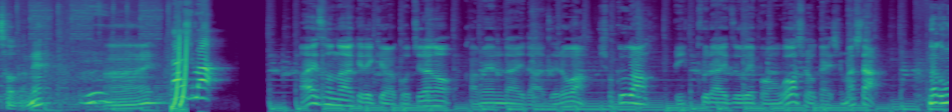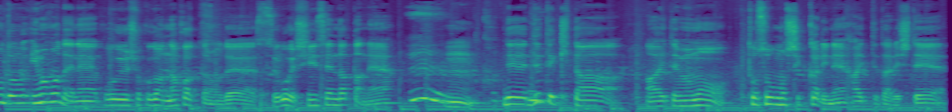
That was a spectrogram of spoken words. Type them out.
そうだね。うん。はーい。田島。はい、そんなわけで今日はこちらの仮面ライダー01食玩ビッグライズウェポンを紹介しました。なんか本当今までね、こういう食玩なかったので、すごい新鮮だったね。うん、うん。で、出てきたアイテムも塗装もしっかりね、入ってたりして、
